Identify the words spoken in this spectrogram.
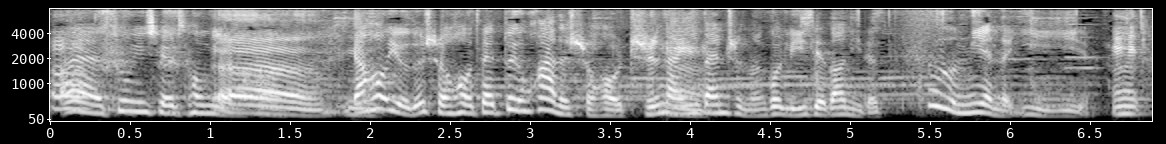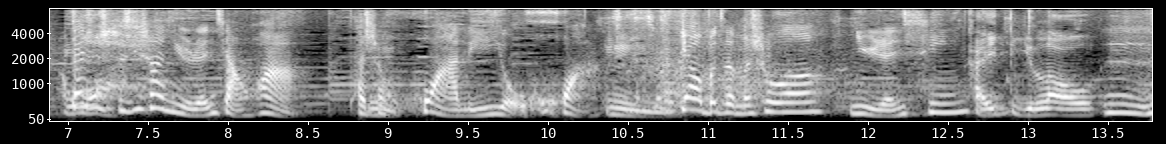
哎，终于学聪明了。然后有的时候在对话的时候，直男一般只能够理解到你的字面的意义，嗯，但是实际上女人讲话，她是话里有话。嗯，要不怎么说女人心？海底捞，嗯，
